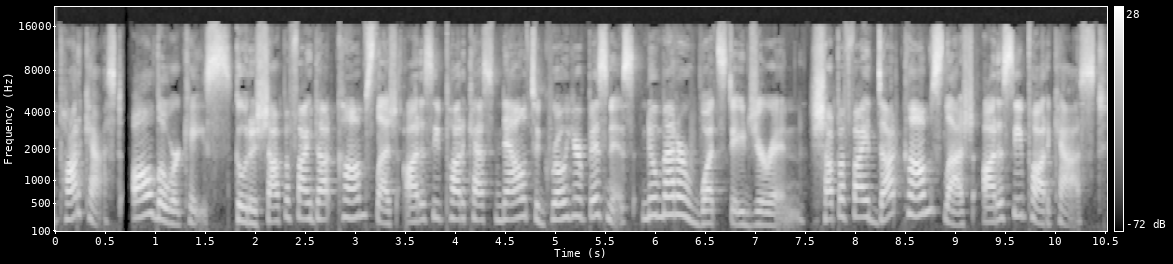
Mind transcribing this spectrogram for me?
podcast, all lowercase. Go to shopify.com slash odyssey podcast now to grow your business, no matter what stage you're in. Shopify.com slash odyssey podcast.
